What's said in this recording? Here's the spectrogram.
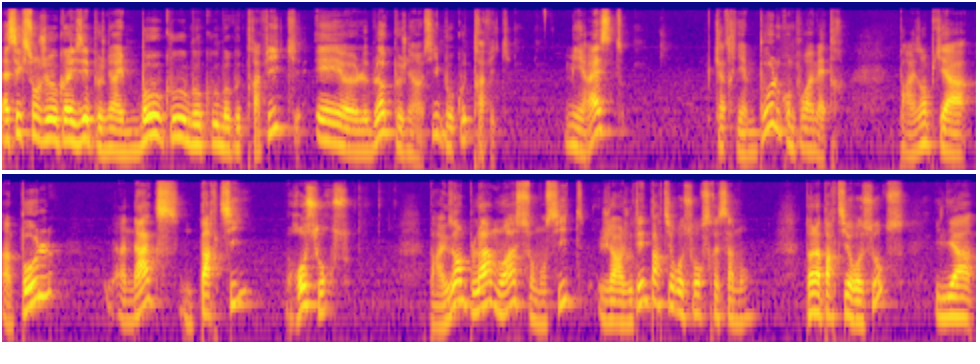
La section géolocalisée peut générer beaucoup, beaucoup, beaucoup de trafic, et euh, le blog peut générer aussi beaucoup de trafic. Mais il reste quatrième pôle qu'on pourrait mettre. Par exemple, il y a un pôle, un axe, une partie, ressources. Par exemple, là, moi, sur mon site, j'ai rajouté une partie ressources récemment. Dans la partie ressources, il y a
